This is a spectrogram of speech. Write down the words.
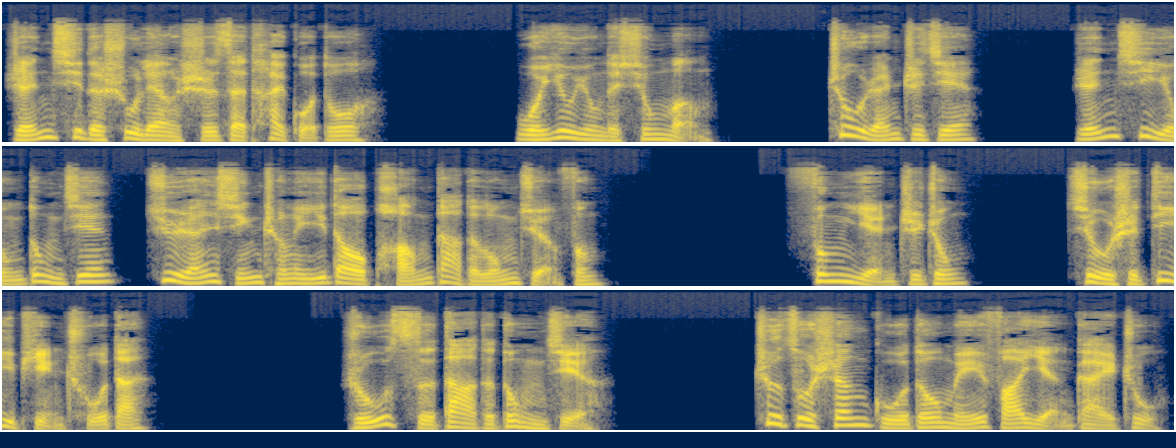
人气的数量实在太过多，我又用的凶猛。骤然之间，人气涌动间，居然形成了一道庞大的龙卷风。风眼之中，就是地品除丹。如此大的动静，这座山谷都没法掩盖住。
